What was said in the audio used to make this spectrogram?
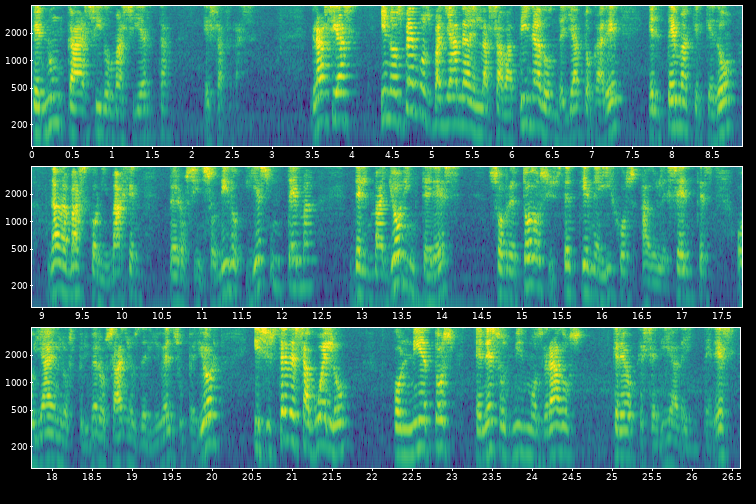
que nunca ha sido más cierta esa frase. Gracias y nos vemos mañana en la sabatina donde ya tocaré el tema que quedó nada más con imagen pero sin sonido y es un tema del mayor interés sobre todo si usted tiene hijos adolescentes o ya en los primeros años del nivel superior y si usted es abuelo con nietos en esos mismos grados creo que sería de interés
